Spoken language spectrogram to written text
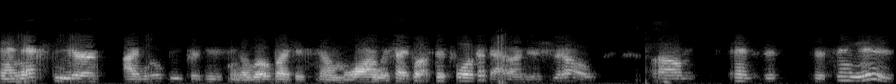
And next year, I will be producing a low-budget film noir, which I'd love to talk about on your show. Um, and the, the thing is,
